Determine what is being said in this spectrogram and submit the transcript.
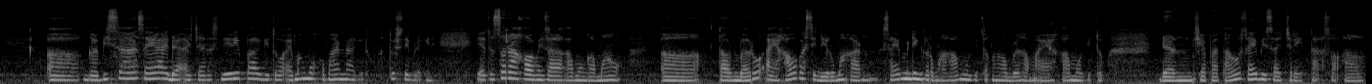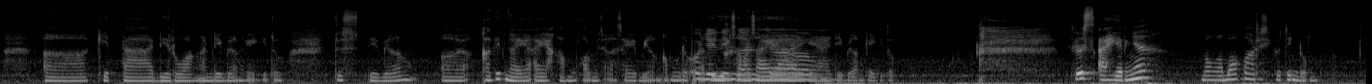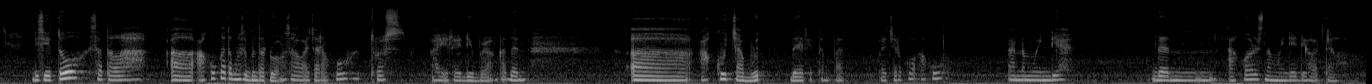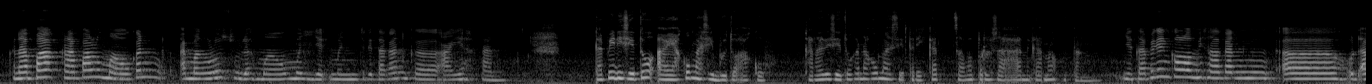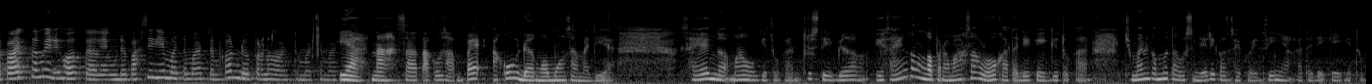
"Eh, nggak bisa, saya ada acara sendiri pak gitu. Emang mau ke mana gitu? Terus dia bilang gini, ya terserah kalau misalnya kamu nggak mau. Eh, tahun baru ayah kamu pasti di rumah kan? Saya mending ke rumah kamu gitu kan ngobrol sama ayah kamu gitu. Dan siapa tahu saya bisa cerita soal eh, kita di ruangan dia bilang kayak gitu. Terus dia bilang "Eh, kaget nggak ya ayah kamu kalau misalnya saya bilang kamu udah Oh, pernah jadi tidur sama saya? ya dia bilang kayak gitu. Terus akhirnya mau nggak mau aku harus ikutin dong. Di situ setelah eh, aku ketemu sebentar doang sama pacar aku terus akhirnya dia berangkat dan eh, aku cabut dari tempat pacarku aku nemuin dia. Dan aku harus nemuin dia di hotel. Kenapa kenapa lu mau? Kan emang lu sudah mau menceritakan ke ayah kan? tapi di situ ayahku masih butuh aku. Karena di situ kan aku masih terikat sama perusahaan karena utang. Ya tapi kan kalau misalkan eh udah apalagi kami di hotel yang udah pasti dia macam-macam. Kan udah pernah waktu macam-macam. Iya, nah saat aku sampai, aku udah ngomong sama dia, saya nggak mau gitu kan. Terus dia bilang, ya saya nggak nggak pernah maksa loh, kata dia kayak gitu kan. Cuman kamu tahu sendiri konsekuensinya, kata dia kayak gitu.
